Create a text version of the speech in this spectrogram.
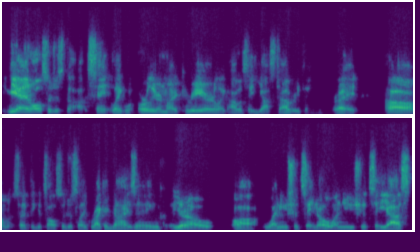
Yeah, and also just the same like earlier in my career, like I would say yes to everything, right? Um, so I think it's also just like recognizing, you know, uh, when you should say no, when you should say yes.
